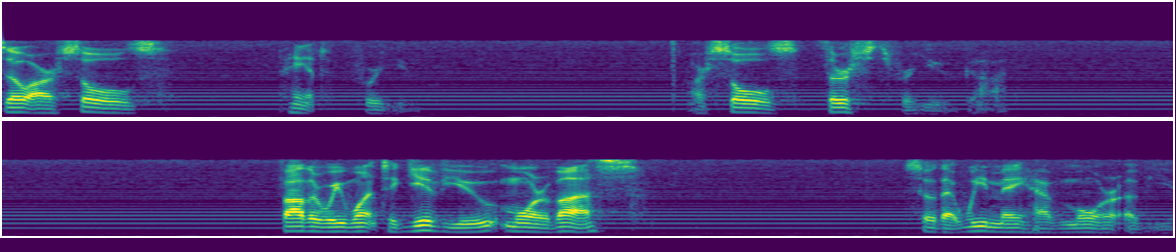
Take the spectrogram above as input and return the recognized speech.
so our souls pant for you. Our souls thirst for you, God. Father, we want to give you more of us so that we may have more of you.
